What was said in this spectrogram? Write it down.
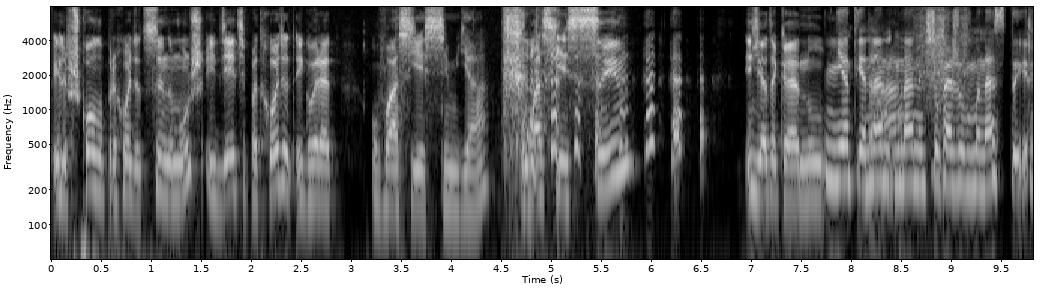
или в школу приходят сын и муж, и дети подходят и говорят, у вас есть семья, у вас есть сын, и я такая, ну... Нет, я да. на, на ночь ухожу в монастырь.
